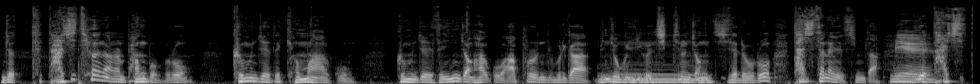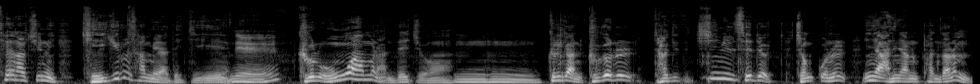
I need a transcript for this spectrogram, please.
이제 태- 다시 태어나는 방법으로 그 문제에 대해 겸허하고 그 문제에서 인정하고 앞으로 우리가 민족의 음. 이익을 지키는 정치 세력으로 다시 태어나겠습니다. 예. 이게 다시 태어날 수 있는 계기로 삼아야 되지. 네. 그걸 옹호하면 안 되죠. 음. 그러니까 그거를 자기 친일 세력 정권을 이냐 아니냐는 판단은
